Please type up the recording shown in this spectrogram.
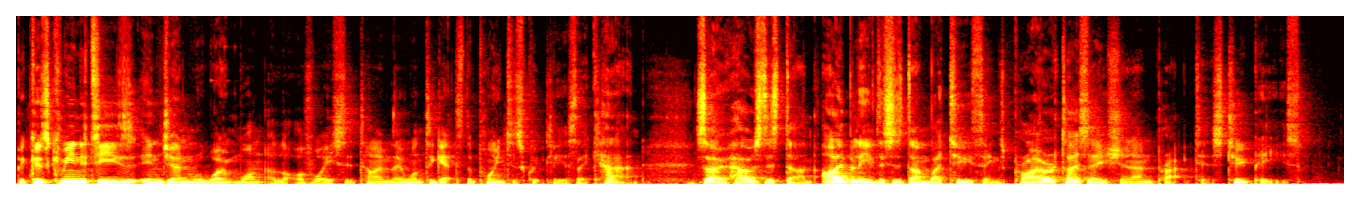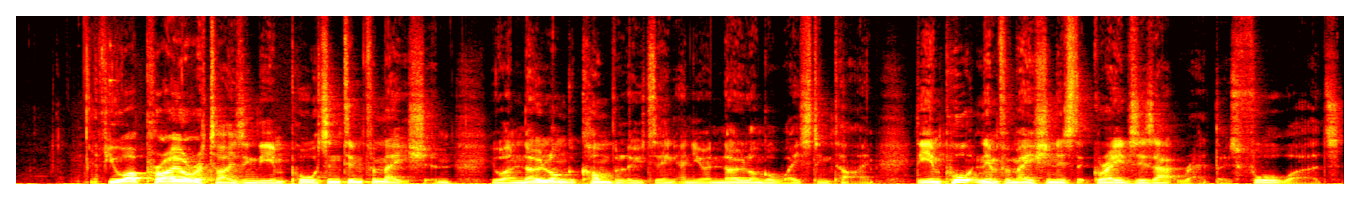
because communities in general won't want a lot of wasted time. They want to get to the point as quickly as they can. So how is this done? I believe this is done by two things prioritization and practice. Two p's. If you are prioritizing the important information, you are no longer convoluting and you are no longer wasting time. The important information is that Graves is at red, those four words.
